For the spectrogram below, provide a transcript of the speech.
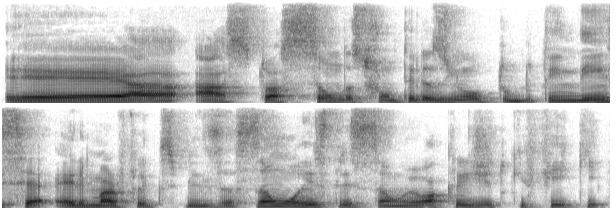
é a, a, situação das fronteiras em outubro? Tendência é de maior flexibilização ou restrição? Eu acredito que fique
